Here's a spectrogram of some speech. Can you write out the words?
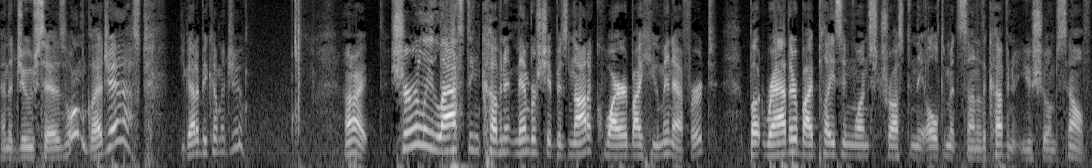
And the Jew says, well, I'm glad you asked. You got to become a Jew. All right. Surely lasting covenant membership is not acquired by human effort, but rather by placing one's trust in the ultimate Son of the covenant, Yeshua himself.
